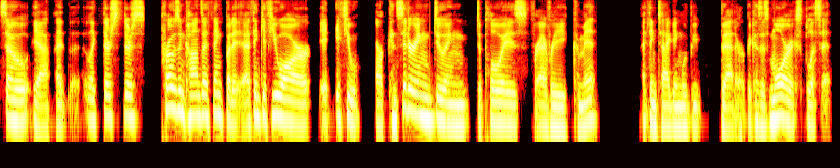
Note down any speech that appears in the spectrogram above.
So yeah, I, like there's there's pros and cons I think, but it, I think if you are if you are considering doing deploys for every commit, I think tagging would be better because it's more explicit.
